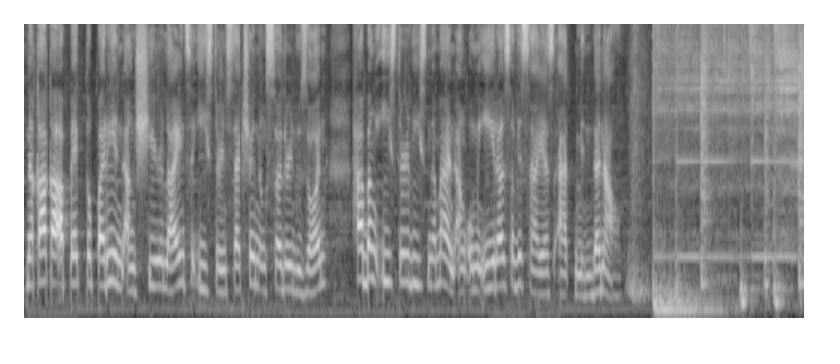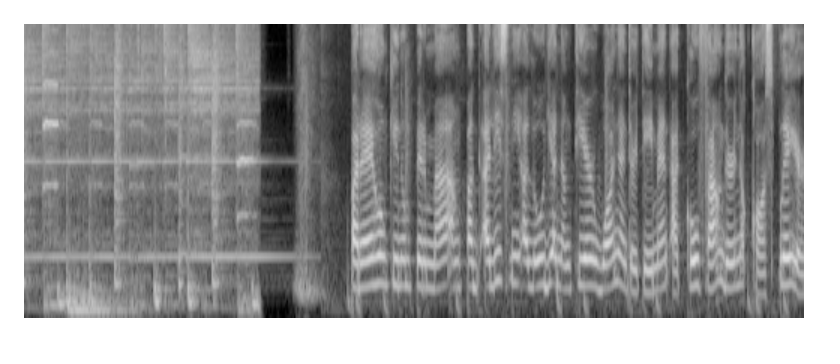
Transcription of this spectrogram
nakakaapekto pa rin ang shear line sa eastern section ng Southern Luzon, habang easterlies naman ang umiiral sa Visayas at Mindanao. Parehong kinumpirma ang pag-alis ni Alodia ng Tier 1 Entertainment at co-founder na cosplayer.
